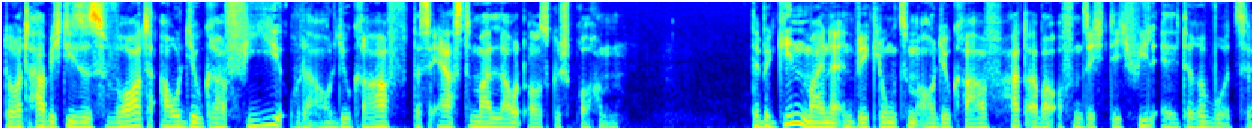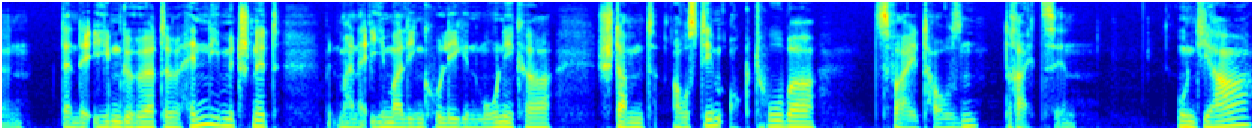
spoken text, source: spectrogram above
Dort habe ich dieses Wort Audiografie oder Audiograf das erste Mal laut ausgesprochen. Der Beginn meiner Entwicklung zum Audiograf hat aber offensichtlich viel ältere Wurzeln. Denn der eben gehörte Handymitschnitt mit meiner ehemaligen Kollegin Monika stammt aus dem Oktober 2013. Und ja,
